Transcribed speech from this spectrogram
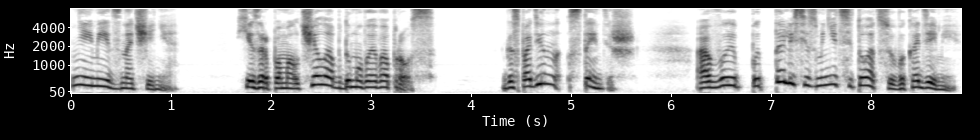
не имеет значения. Хизер помолчала, обдумывая вопрос. «Господин Стэндиш, а вы пытались изменить ситуацию в Академии?»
